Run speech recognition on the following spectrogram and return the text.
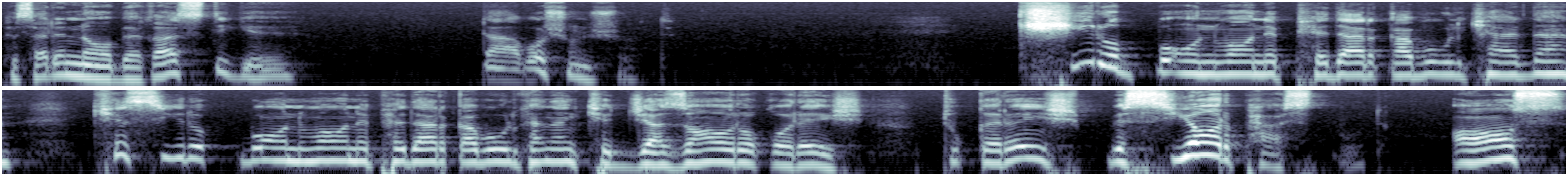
پسر نابغه است دیگه. دعواشون شد. کی رو به عنوان پدر قبول کردن؟ کسی رو به عنوان پدر قبول کردن که جزار و قریش. تو قریش بسیار پست بود. آس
